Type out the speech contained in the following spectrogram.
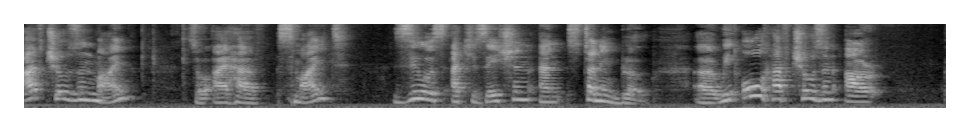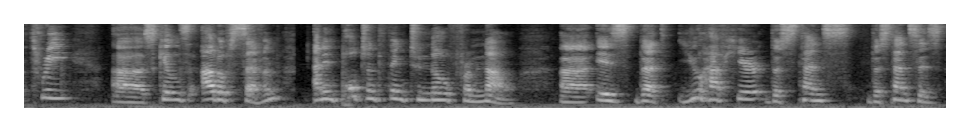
I've chosen mine. So I have Smite, Zealous Accusation, and Stunning Blow. Uh, we all have chosen our three uh, skills out of seven. An important thing to know from now uh, is that you have here the stance, the stances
